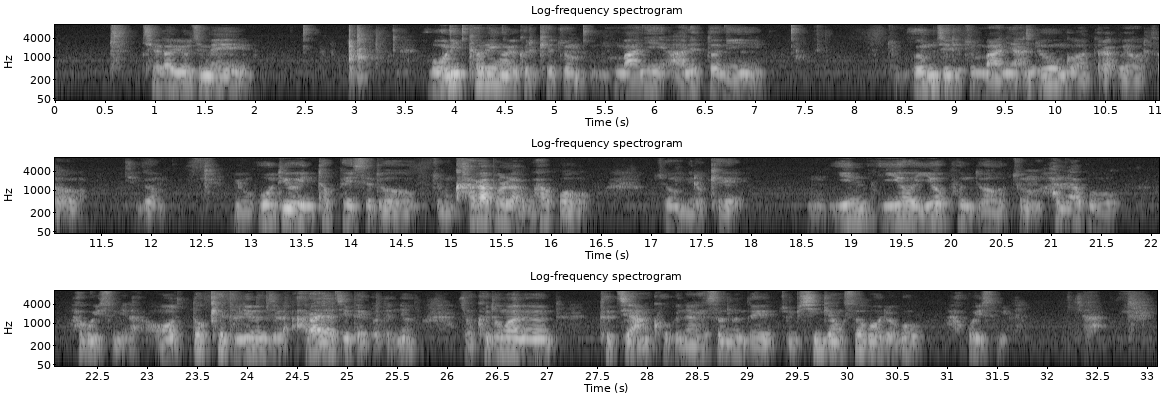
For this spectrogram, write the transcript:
제가 요즘에 모니터링을 그렇게 좀 많이 안 했더니 좀 음질이 좀 많이 안 좋은 것 같더라고요. 그래서 지금 요 오디오 인터페이스도 좀 갈아보려고 하고 좀 이렇게 음, 인 이어 이어폰도 좀 하려고 하고 있습니다. 어떻게 들리는지를 알아야지 되거든요. 그래서 그동안은 듣지 않고 그냥 했었는데 좀 신경 써보려고 하고 있습니다. 자,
